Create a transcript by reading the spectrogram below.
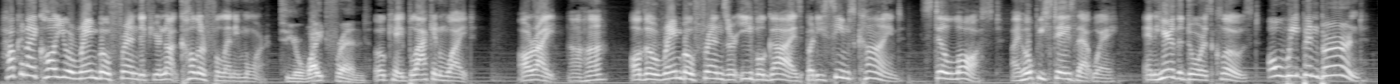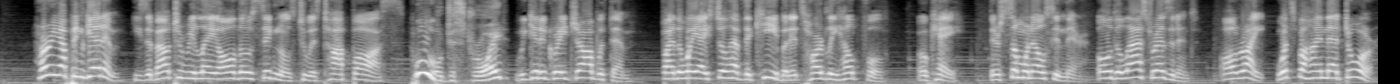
How can I call you a rainbow friend if you're not colorful anymore? To your white friend. Okay, black and white. Alright, uh-huh. Although rainbow friends are evil guys, but he seems kind. Still lost. I hope he stays that way. And here the door is closed. Oh, we've been burned! Hurry up and get him! He's about to relay all those signals to his top boss. Whew! Oh, destroyed? We did a great job with them. By the way, I still have the key, but it's hardly helpful. Okay, there's someone else in there. Oh, the last resident. Alright, what's behind that door?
